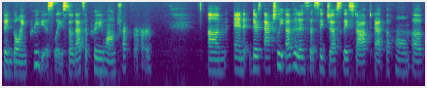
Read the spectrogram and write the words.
been going previously. So, that's a pretty long trek for her. Um, and there's actually evidence that suggests they stopped at the home of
